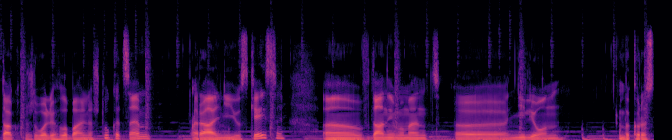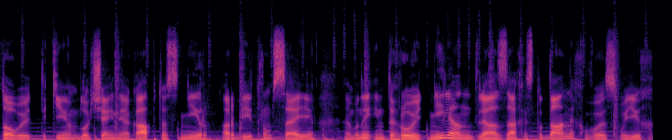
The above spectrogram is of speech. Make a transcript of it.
також доволі глобальна штука. Це реальні юзкейси. В даний момент Nilion використовують такі блокчейни, як Aptos, NIR, Arbitrum, SEI. Вони інтегрують Nilian для захисту даних в своїх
